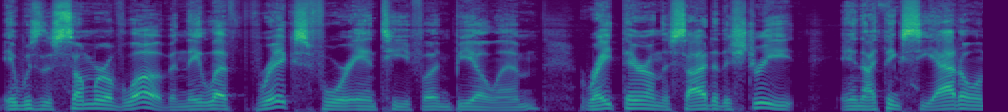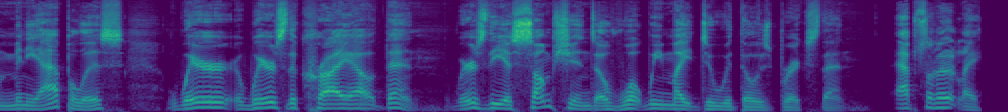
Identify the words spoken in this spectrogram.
it was the summer of love and they left bricks for Antifa and BLM right there on the side of the street in I think Seattle and Minneapolis, where where's the cry out then? Where's the assumptions of what we might do with those bricks then? Absolutely.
